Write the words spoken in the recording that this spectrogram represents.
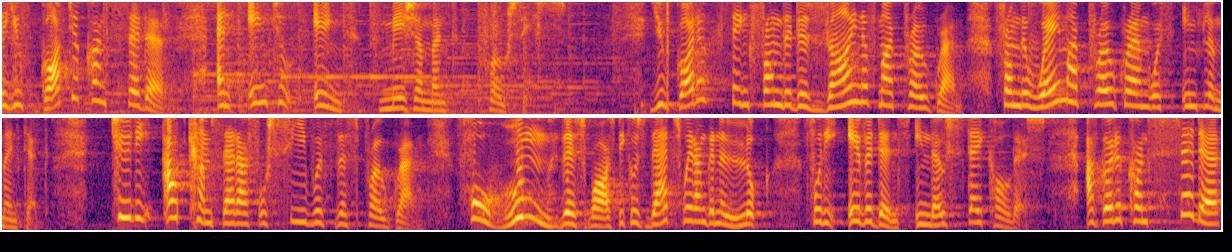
you've got to consider an end-to-end measurement process. You've got to think from the design of my program, from the way my program was implemented, to the outcomes that I foresee with this program, for whom this was, because that's where I'm going to look for the evidence in those stakeholders. I've got to consider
